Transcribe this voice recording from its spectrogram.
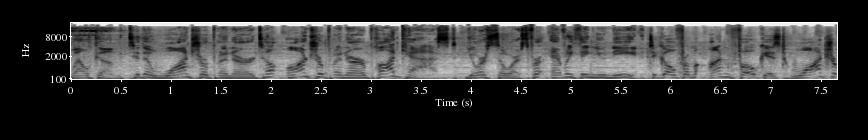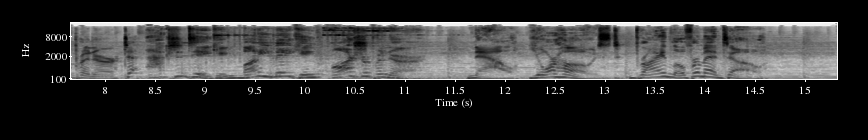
Welcome to the Wantrepreneur to Entrepreneur podcast, your source for everything you need to go from unfocused wantrepreneur to action taking, money making entrepreneur. Now, your host, Brian Lofermento.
